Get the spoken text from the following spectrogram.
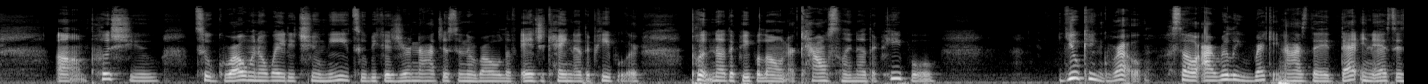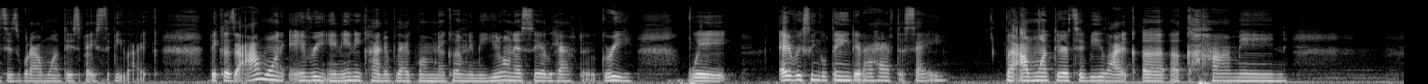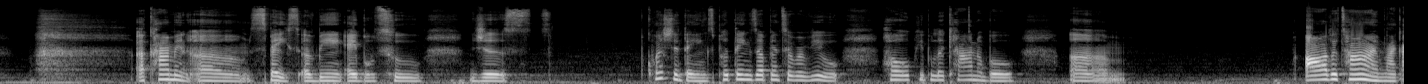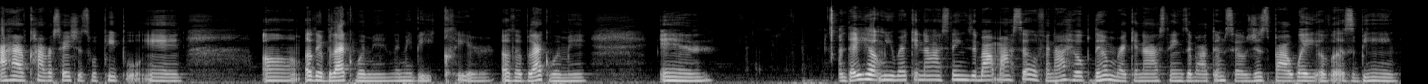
um, push you to grow in a way that you need to because you're not just in the role of educating other people or putting other people on or counseling other people you can grow. So I really recognize that that in essence is what I want this space to be like. Because I want every and any kind of black woman to come to me. You don't necessarily have to agree with every single thing that I have to say. But I want there to be like a, a common a common um space of being able to just question things, put things up into review, hold people accountable, um all the time. Like I have conversations with people and um, other black women. Let me be clear, other black women, and they help me recognize things about myself, and I help them recognize things about themselves just by way of us being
